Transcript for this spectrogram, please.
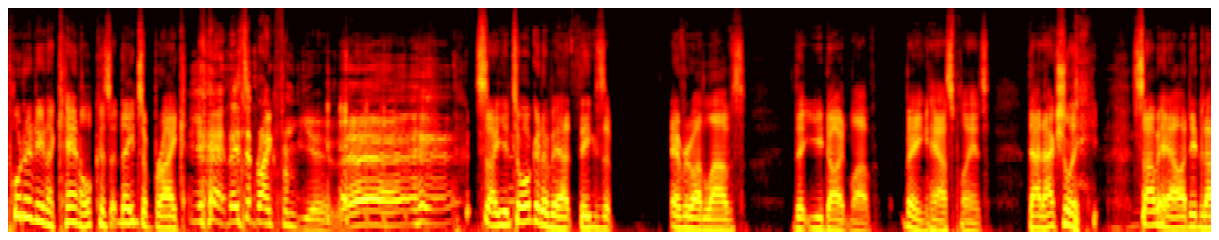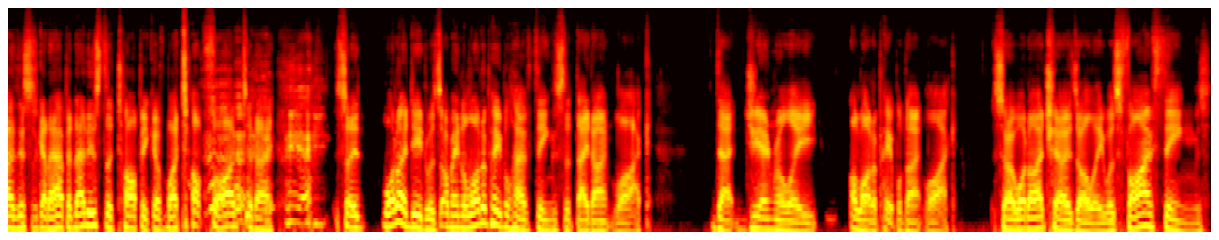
put it in a kennel because it needs a break. yeah, there's a break from you. So you're talking about things that everyone loves that you don't love, being houseplants. That actually, somehow, I didn't know this was going to happen. That is the topic of my top five today. yeah, So what I did was, I mean, a lot of people have things that they don't like that generally a lot of people don't like. So what I chose, Ollie, was five things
